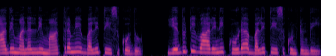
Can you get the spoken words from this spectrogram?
అది మనల్ని మాత్రమే బలి తీసుకోదు. ఎదుటి వారిని కూడా బలి తీసుకుంటుంది.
